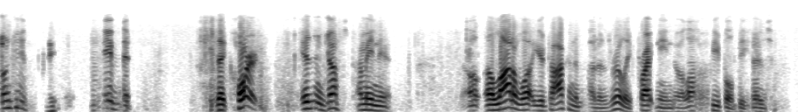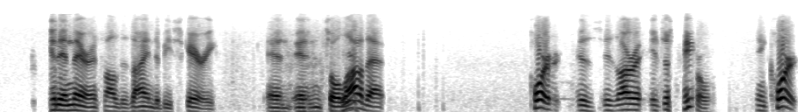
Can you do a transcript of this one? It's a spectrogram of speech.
don't you Dave, that the court isn't just? I mean, a, a lot of what you're talking about is really frightening to a lot of people because get in there, it's all designed to be scary, and and so a lot of that court is is already it's just paper. In court,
